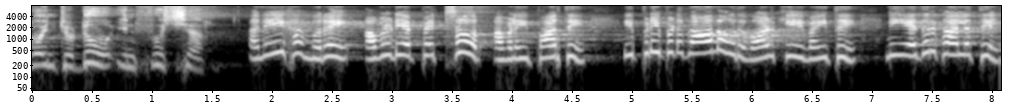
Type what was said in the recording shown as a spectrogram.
going to do in future? அநேக முறை அவளுடைய பெற்றோர் அவளை பார்த்து இப்படிப்பட்டதான ஒரு வாழ்க்கையை வைத்து நீ எதிர்காலத்தில்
